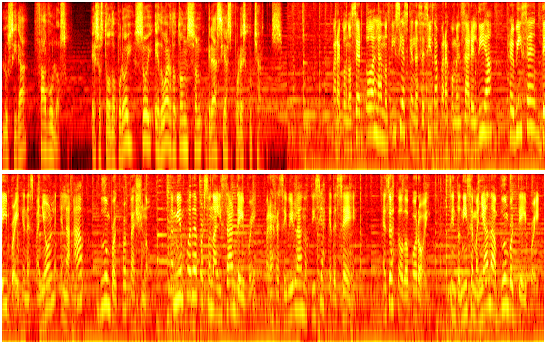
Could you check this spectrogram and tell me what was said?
lucirá fabuloso. Eso es todo por hoy. Soy Eduardo Thompson. Gracias por escucharnos. Para conocer todas las noticias que necesita para comenzar el día, revise Daybreak en español en la app Bloomberg Professional. También puede personalizar Daybreak para recibir las noticias que desee. Eso es todo por hoy. Sintonice mañana Bloomberg Daybreak.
